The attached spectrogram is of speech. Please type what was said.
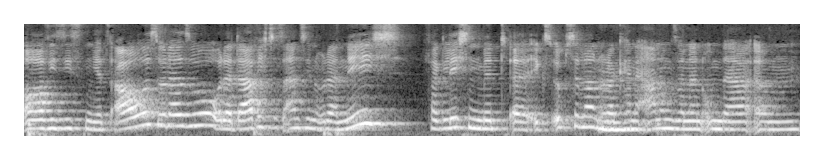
oh, wie siehst du denn jetzt aus oder so, oder darf ich das anziehen oder nicht, verglichen mit äh, XY oder keine Ahnung, sondern um da ähm,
